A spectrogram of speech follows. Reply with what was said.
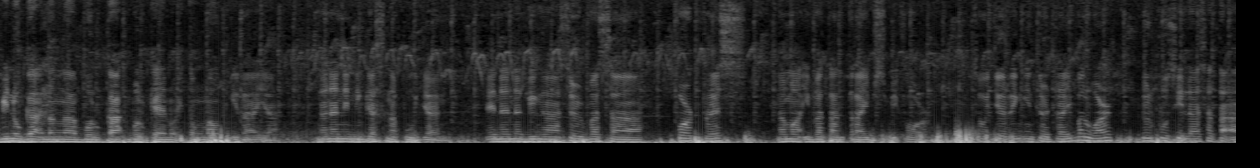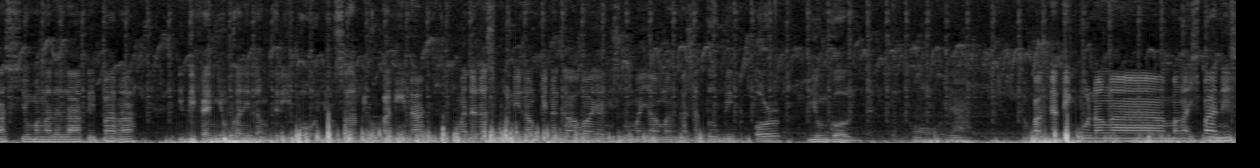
binuga ng uh, volca, volcano itong Mount Iraya na naninigas na po dyan and na naging uh, serve as a fortress ng mga Ivatan tribes before. So during intertribal war, doon po sila sa taas yung mga lalaki para i-defend yung kanilang tribo. Yung sabi ko kanina, madalas po nilang pinag-aawayan is kung or yung gold. Okay. So pagdating po ng ah, mga Spanish,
